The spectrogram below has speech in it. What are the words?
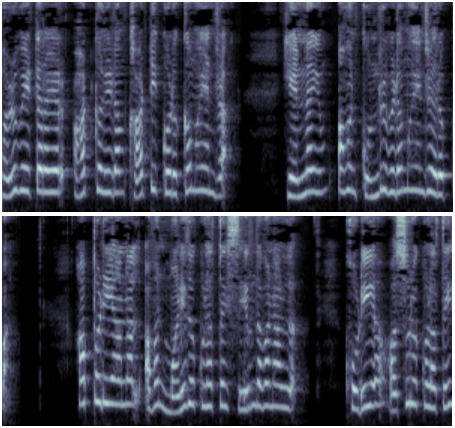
பழுவேட்டரையர் ஆட்களிடம் காட்டிக் கொடுக்க முயன்றான். என்னையும் அவன் கொன்றுவிட முயன்றிருப்பான். அப்படியானால் அவன் மனித குலத்தை சேர்ந்தவன் அல்ல கொடிய அசுர குலத்தை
